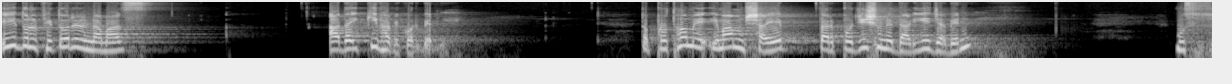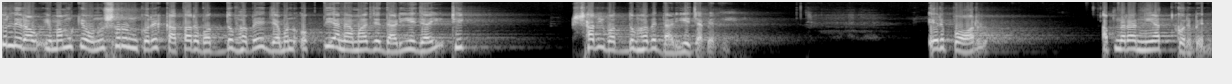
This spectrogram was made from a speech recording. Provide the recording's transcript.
ঈদ উল ফিতরের নামাজ আদায় কীভাবে করবেন? তো প্রথমে ইমাম সাহেব তার পজিশনে দাঁড়িয়ে যাবেন। মুসল্লিরাও ইমামকে অনুসরণ করে কাতারবদ্ধভাবে যেমন অক্তিয়া নামাজে দাঁড়িয়ে যায়, ঠিক সারিবদ্ধভাবে দাঁড়িয়ে যাবেন। এরপর আপনারা নিয়াত করবেন।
